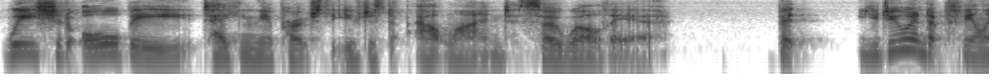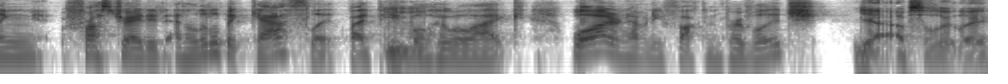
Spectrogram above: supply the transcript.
we should all be taking the approach that you've just outlined so well there. But you do end up feeling frustrated and a little bit gaslit by people mm. who are like, well, I don't have any fucking privilege. Yeah, absolutely.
